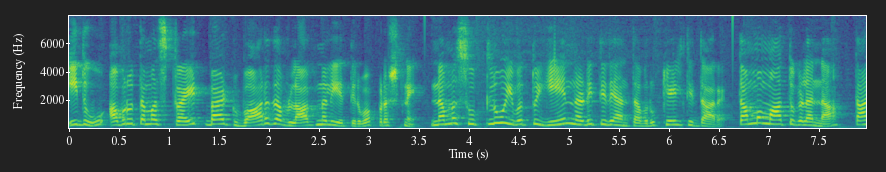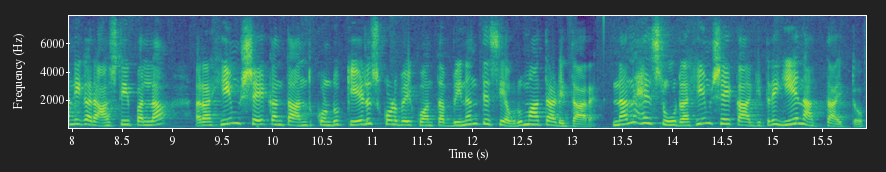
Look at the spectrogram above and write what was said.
ಇದು ಅವರು ತಮ್ಮ ಸ್ಟ್ರೈಟ್ ಬ್ಯಾಟ್ ವಾರದ ವ್ಲಾಗ್ನಲ್ಲಿ ಎತ್ತಿರುವ ಪ್ರಶ್ನೆ. ನಮ್ಮ ಸುತ್ತಲೂ ಇವತ್ತು ಏನ್ ನಡೀತಿದೆ ಅಂತ ಅವರು ಕೇಳ್ತಿದ್ದಾರೆ. ತಮ್ಮ ಮಾತುಗಳನ್ನ ತಾನೀಗ ರಾಜ್ದೀಪ್ ಅಲ್ಲ ರಹೀಂ ಶೇಖ್ ಅಂತ ಅಂದ್ಕೊಂಡು ಕೇಳಿಸ್ಕೊಳ್ಬೇಕು ಅಂತ ವಿನಂತಿಸಿ ಅವರು ಮಾತಾಡಿದ್ದಾರೆ. ನನ್ನ ಹೆಸರು ರಹೀಂ ಶೇಖ್ ಆಗಿದ್ರೆ ಏನಾಗ್ತಾ ಇತ್ತು?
